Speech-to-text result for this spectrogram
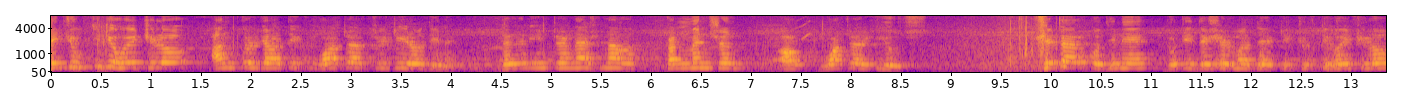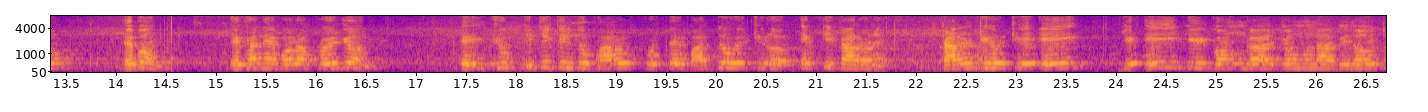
এই চুক্তিটি হয়েছিল আন্তর্জাতিক ওয়াটার ট্রিটির অধীনে। International convention of water use সেটার অধীনে দুটি দেশের মধ্যে একটি চুক্তি হয়েছিল এবং এখানে বলা প্রয়োজন, এই চুক্তিটি কিন্তু ভারত করতে বাধ্য হয়েছিল একটি কারণে। কারণটি হচ্ছে এই যে এই যে গঙ্গা যমুনা বিধৌত,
